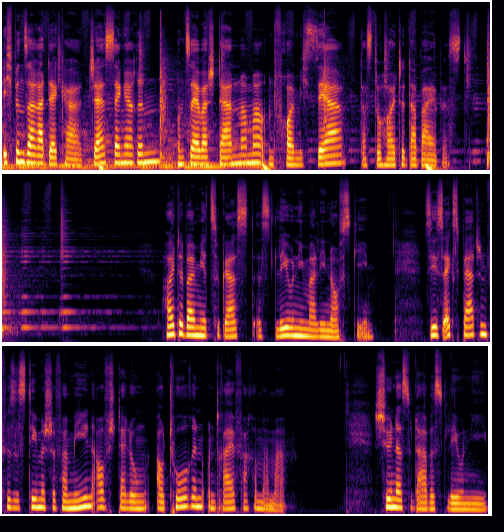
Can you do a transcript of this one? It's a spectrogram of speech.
Ich bin Sarah Decker, Jazzsängerin und selber Sternmama und freue mich sehr, dass du heute dabei bist. Heute bei mir zu Gast ist Leonie Malinowski. Sie ist Expertin für systemische Familienaufstellung, Autorin und dreifache Mama. Schön, dass du da bist, Leonie.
